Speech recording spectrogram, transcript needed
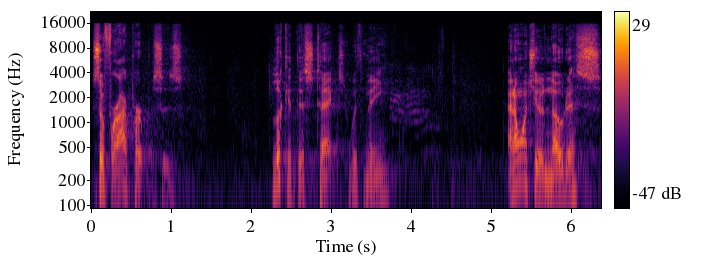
So, for our purposes, look at this text with me, and I want you to notice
